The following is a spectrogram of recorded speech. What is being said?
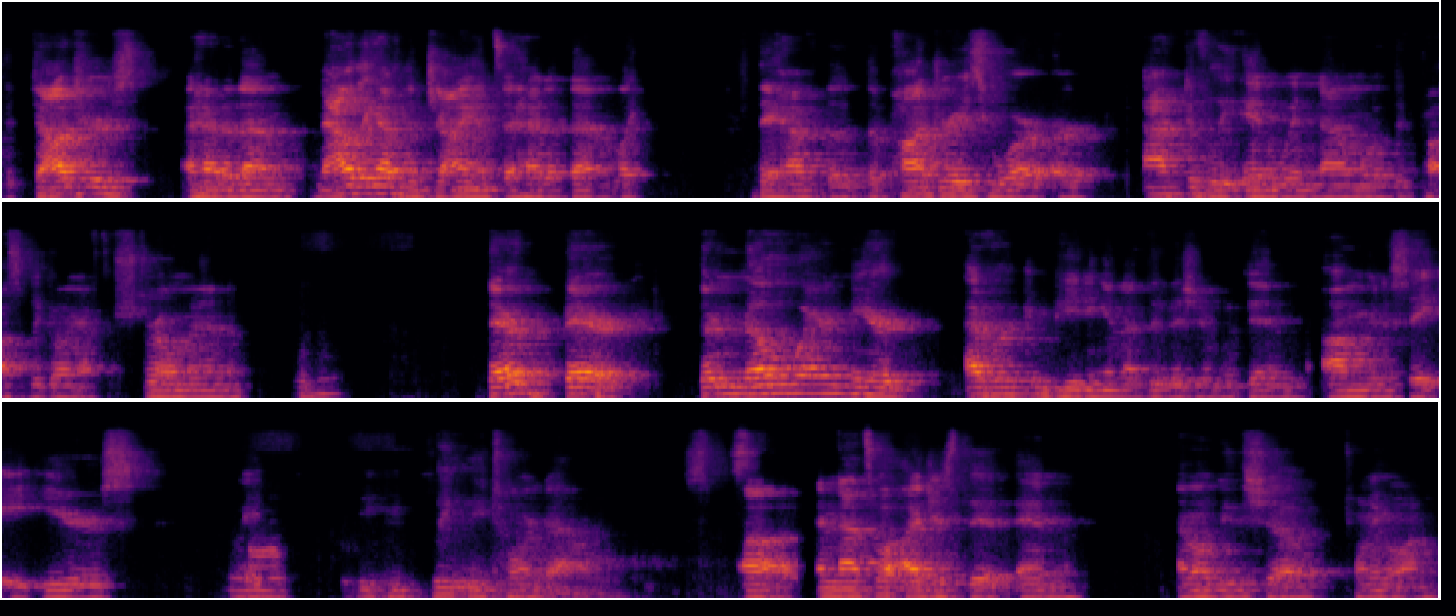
the Dodgers ahead of them. Now they have the Giants ahead of them. Like they have the the Padres who are, are actively in win now mode. They're possibly going after Stroman. mhm. They're buried. They're nowhere near ever competing in that division within I'm gonna say eight years Um, be completely torn down. Uh, and that's what I just did. And MLB The Show 21.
